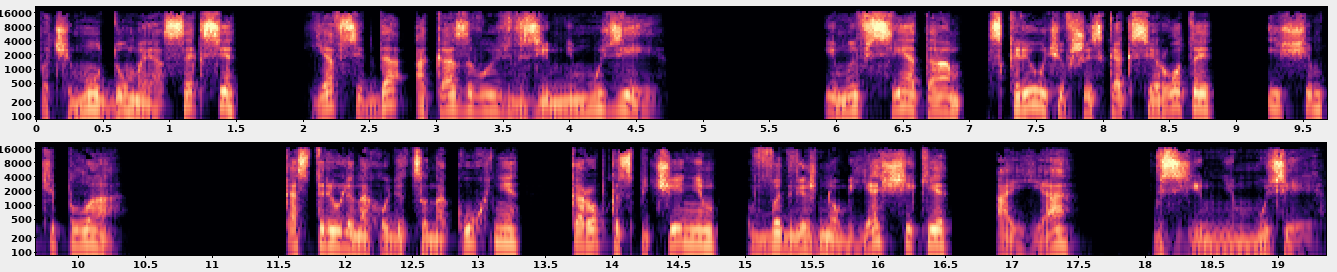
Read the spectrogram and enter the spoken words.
Почему, думая о сексе, я всегда оказываюсь в зимнем музее? И мы все там, скрючившись как сироты, ищем тепла. Кастрюля находится на кухне, коробка с печеньем в выдвижном ящике, а я в зимнем музее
